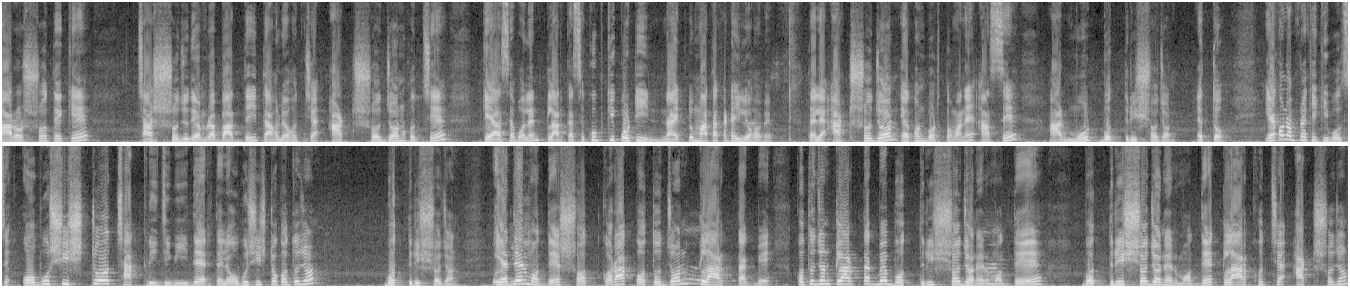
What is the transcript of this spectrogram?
বারোশো থেকে চারশো যদি আমরা বাদ দিই তাহলে হচ্ছে আটশো জন হচ্ছে কে আছে বলেন? ক্লার্ক আছে। খুব কি কঠিন? না একটু মাথা কাটাইলে হবে। তাহলে আটশো জন এখন বর্তমানে আছে আর মোট বত্রিশশো জন। এত। এখন আপনাকে কি বলছে? অবশিষ্ট চাকরিজীবীদের তাহলে অবশিষ্ট কতজন? বত্রিশশো জন। এদের মধ্যে শতকরা কতজন ক্লার্ক থাকবে? কতজন ক্লার্ক থাকবে? বত্রিশশো জনের মধ্যে বত্রিশশো জনের মধ্যে ক্লার্ক হচ্ছে আটশো জন।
